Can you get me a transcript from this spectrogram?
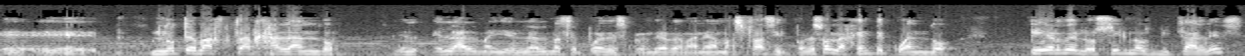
eh, no te va a estar jalando el, alma y el alma se puede desprender de manera más fácil. Por eso la gente cuando pierde los signos vitales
